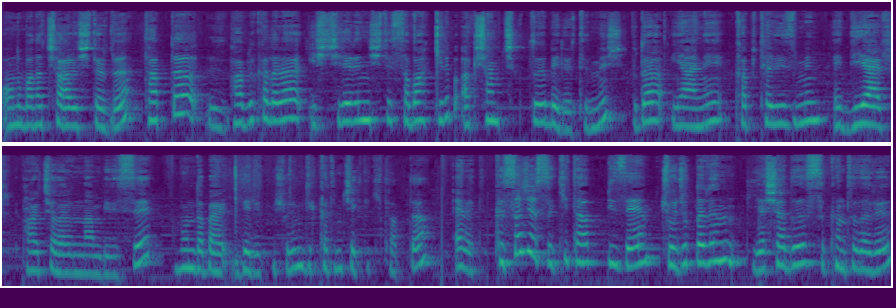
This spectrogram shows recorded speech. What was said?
onu bana çağrıştırdı. Kitapta e, fabrikalara işçilerin işte sabah girip akşam çıktığı belirtilmiş. Bu da yani kapitalizmin e, diğer parçalarından birisi. Bunu da belirtmiş olayım. Dikkatimi çekti kitapta. Evet. Kısacası kitap bize çocukların yaşadığı sıkıntıları,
